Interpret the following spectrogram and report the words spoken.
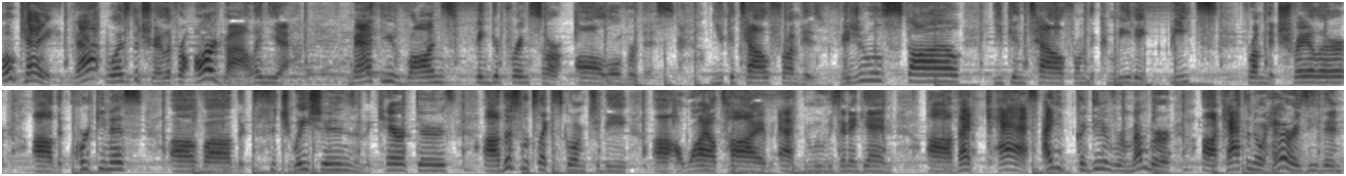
Okay, that was the trailer for Argylle, and yeah, Matthew Vaughn's fingerprints are all over this. You could tell from his visual style, you can tell from the comedic beats from the trailer, uh, the quirkiness of uh, the situations and the characters. Uh, this looks like it's going to be uh, a wild time at the movies, and again, uh, that cast, I didn't even remember uh, Catherine O'Hara is even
